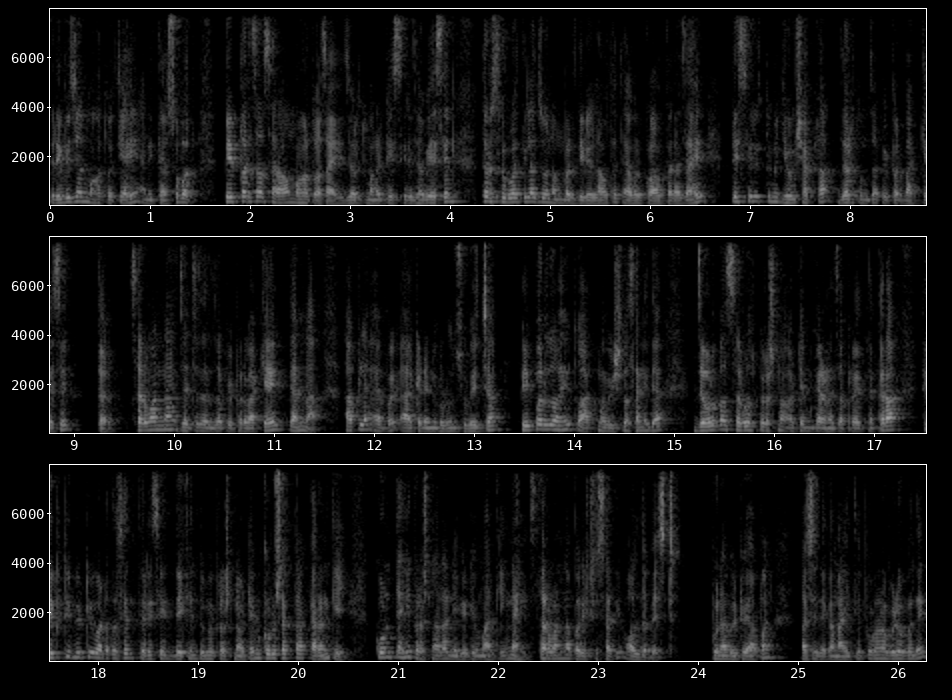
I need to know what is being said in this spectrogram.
रिव्हिजन महत्त्वाची आहे आणि त्यासोबत पेपरचा सराव महत्त्वाचा आहे. जर तुम्हाला टेस्ट सिरीज हवी असेल तर सुरुवातीला जो नंबर दिलेला होता त्यावर कॉल करायचा आहे. टेस्ट सिरीज तुम्ही घेऊ शकता. जर तुमचा पेपर बाकी असेल तर. सर्वांना ज्याचा ज्यांचा पेपर बाकी आहे त्यांना आपल्या अकॅडमीकडून शुभेच्छा. पेपर जो आहे तो आत्मविश्वासाने द्या. जवळपास सर्व प्रश्न अटेम्प्ट करण्याचा प्रयत्न करा. फिफ्टी फिफ्टी वाटत असेल तरी देखील तुम्ही प्रश्न अटेम्प्ट करू शकता. कारण की कोणत्याही प्रश्नाला निगेटिव्ह मार्किंग नाही. सर्वांना परीक्षेसाठी ऑल द बेस्ट पुन्हा भेटूया आपण असेच एका माहितीपूर्ण व्हिडिओमध्ये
